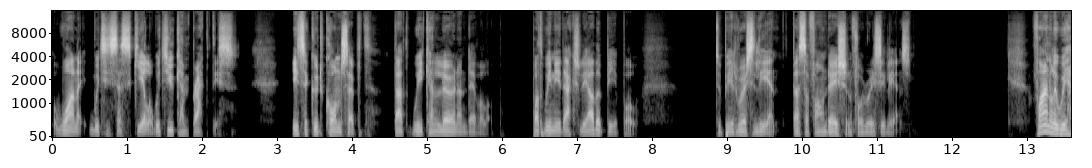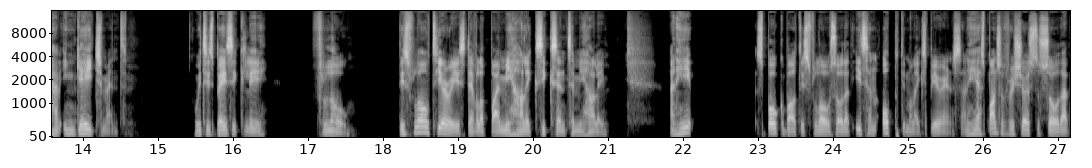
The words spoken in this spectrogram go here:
one which is a skill which you can practice. It's a good concept that we can learn and develop but we need actually other people to be resilient. That's a foundation for resilience. Finally, we have engagement, which is basically flow. This flow theory is developed by Mihaly Csikszentmihalyi, and he spoke about this flow so that it's an optimal experience. And he has a bunch of research to show that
